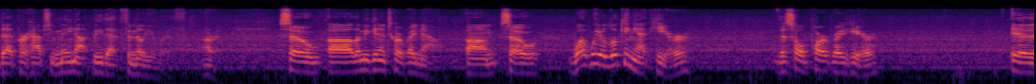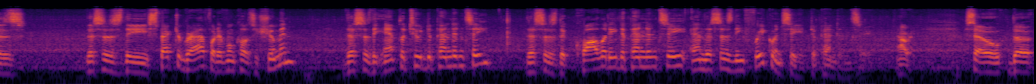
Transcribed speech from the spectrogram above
that perhaps you may not be that familiar with. All right. So uh, let me get into it right now. Um, so what we are looking at here, this whole part right here, is this is the spectrograph, what everyone calls a Schumann. This is the amplitude dependency. This is the quality dependency, and this is the frequency dependency. All right. So the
